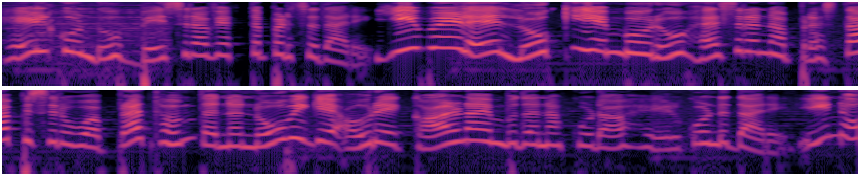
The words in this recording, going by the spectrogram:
ಹೇಳ್ಕೊಂಡು ಬೇಸರ ವ್ಯಕ್ತಪಡಿಸಿದ್ದಾರೆ. ಈ ವೇಳೆ ಲೋಕಿ ಎಂಬುವರು ಹೆಸರನ್ನ ಪ್ರಸ್ತಾಪಿಸಿರುವ ಪ್ರಥಮ್ ತನ್ನ ನೋವಿಗೆ ಅವರೇ ಕಾರಣ ಎಂಬುದನ್ನ ಕೂಡ ಹೇಳ್ಕೊಂಡಿದ್ದಾರೆ. ಇನ್ನು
